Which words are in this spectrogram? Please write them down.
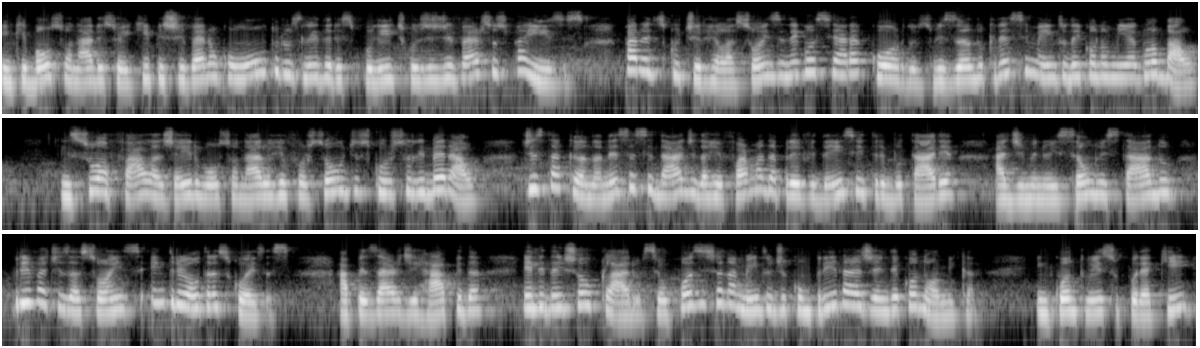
em que Bolsonaro e sua equipe estiveram com outros líderes políticos de diversos países para discutir relações e negociar acordos visando o crescimento da economia global. Em sua fala, Jair Bolsonaro reforçou o discurso liberal, destacando a necessidade da reforma da Previdência e tributária, a diminuição do Estado, privatizações, entre outras coisas. Apesar de rápida, ele deixou claro seu posicionamento de cumprir a agenda econômica. Enquanto isso, por aqui,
